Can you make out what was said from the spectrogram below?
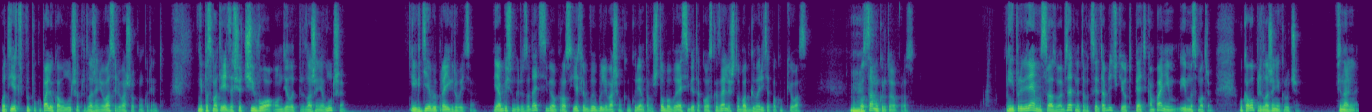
Вот если вы покупали, у кого лучшее предложение, у вас или вашего конкурента. Не посмотреть, за счет чего он делает предложение лучше и где вы проигрываете. Я обычно говорю, задайте себе вопрос, если бы вы были вашим конкурентом, что бы вы о себе такого сказали, чтобы отговорить от покупки у вас? Угу. Вот самый крутой вопрос. И проверяем мы сразу, обязательно это в Excel табличке, вот 5 компаний, и мы смотрим, у кого предложение круче, финальное.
